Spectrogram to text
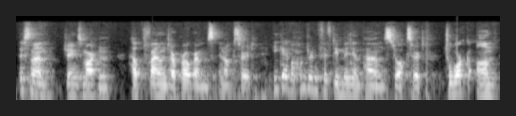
This man, James Martin, helped found our programs in Oxford. He gave 150 million pounds to Oxford to work on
